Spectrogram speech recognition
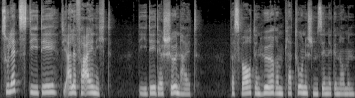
Zuletzt die Idee, die alle vereinigt, die Idee der Schönheit, das Wort in höherem platonischen Sinne genommen.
